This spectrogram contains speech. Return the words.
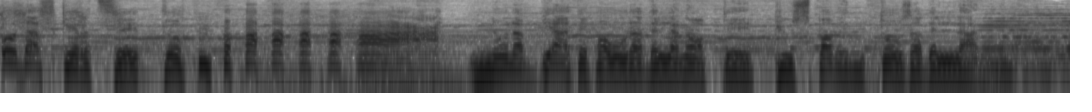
o da scherzetto? non abbiate paura della notte più spaventosa dell'anno.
